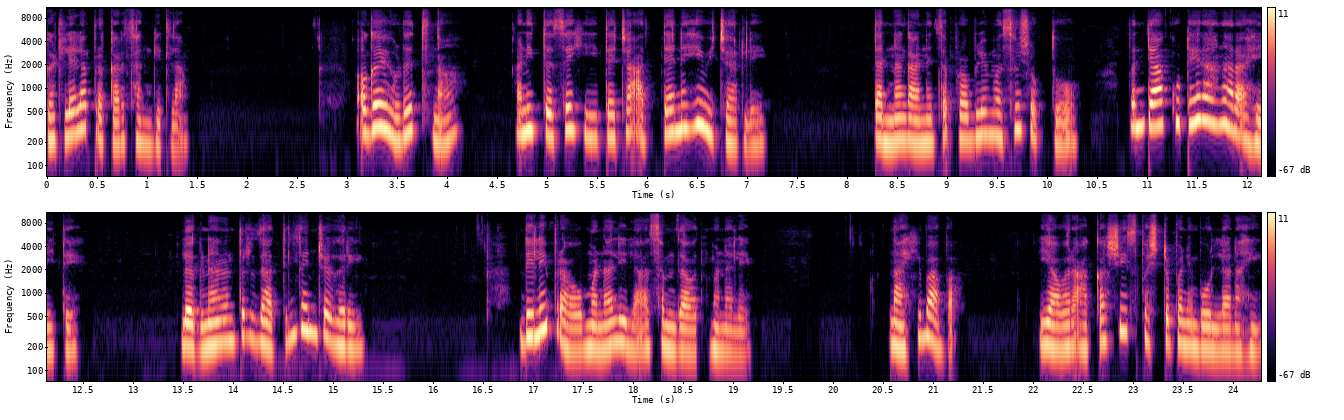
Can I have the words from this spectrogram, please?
घडलेला प्रकार सांगितला. अगं एवढंच ना. आणि तसंही त्याच्या आत्यानेही विचारले. त्यांना गाण्याचा प्रॉब्लेम असू शकतो पण त्या कुठे राहणार आहे इथे? लग्नानंतर जातील त्यांच्या घरी. दिलीपराव मनालीला समजावत म्हणाले नाही बाबा यावर आकाशही स्पष्टपणे बोलला नाही.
